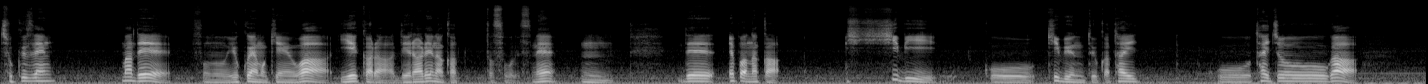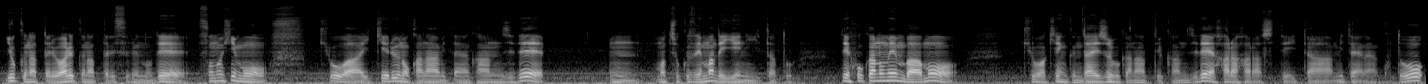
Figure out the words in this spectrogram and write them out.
直前までその横山健は家から出られなかったそうですね。うん、でやっぱなんか日々こう気分というか体こう体調が良くなったり悪くなったりするのでその日も今日は行けるのかなみたいな感じでうんまあ、直前まで家にいたと。で他のメンバーも今日はケン君大丈夫かなっていう感じでハラハラしていたみたいなことを、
